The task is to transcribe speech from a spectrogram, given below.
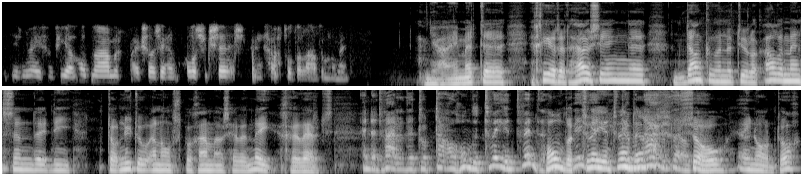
Het is nu even via een opname. Maar ik zou zeggen, alle succes en graag tot een later moment. Ja, en met uh, Gerard Huizing uh, danken we natuurlijk alle mensen die, die, tot nu toe aan ons programma's hebben meegewerkt. En dat waren er totaal 122. 122? Zo, ja. enorm toch?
